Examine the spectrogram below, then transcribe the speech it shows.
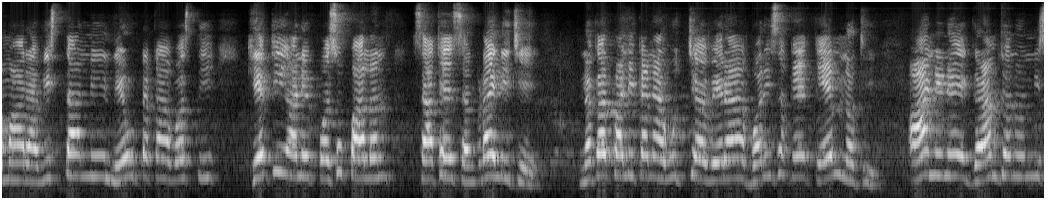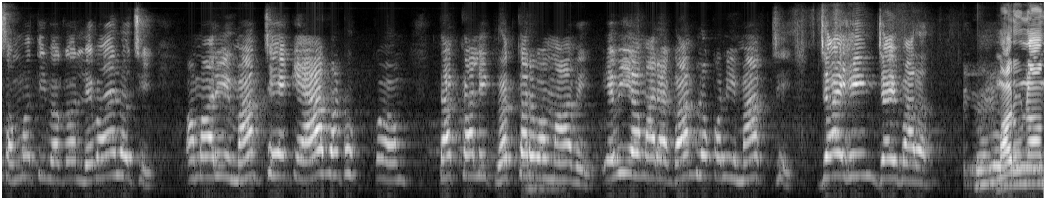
અમારા વિસ્તારની નેવું ટકા વસ્તી ખેતી અને પશુપાલન સાથે સંકળાયેલી છે. નગરપાલિકાના ઉચ્ચ વેરા ભરી શકે તેમ નથી. આ નિર્ણય ગ્રામજનોની સંમતિ વગર લેવાયેલો છે. અમારી માંગ છે કે આ વટહુકમ તાત્કાલિક રદ કરવામાં આવે. એવી અમારા ગામ લોકોની માંગ છે. જય હિન્દ, જય ભારત. મારું નામ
